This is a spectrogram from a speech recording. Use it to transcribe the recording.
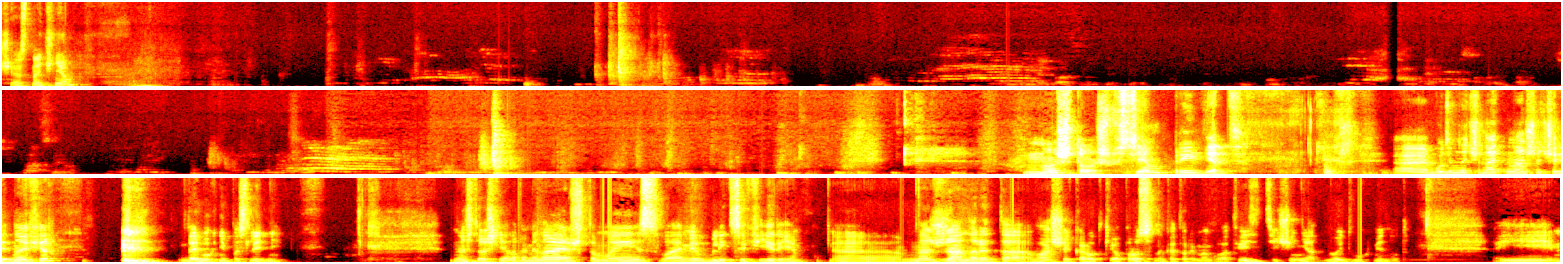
Сейчас начнем. Ну что ж, всем привет! Э, будем начинать наш очередной эфир. Дай бог не последний. Ну что ж, я напоминаю, что мы с вами в Блиц-эфире. Э, наш жанр – это ваши короткие вопросы, на которые могу ответить в течение одной-двух минут. И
